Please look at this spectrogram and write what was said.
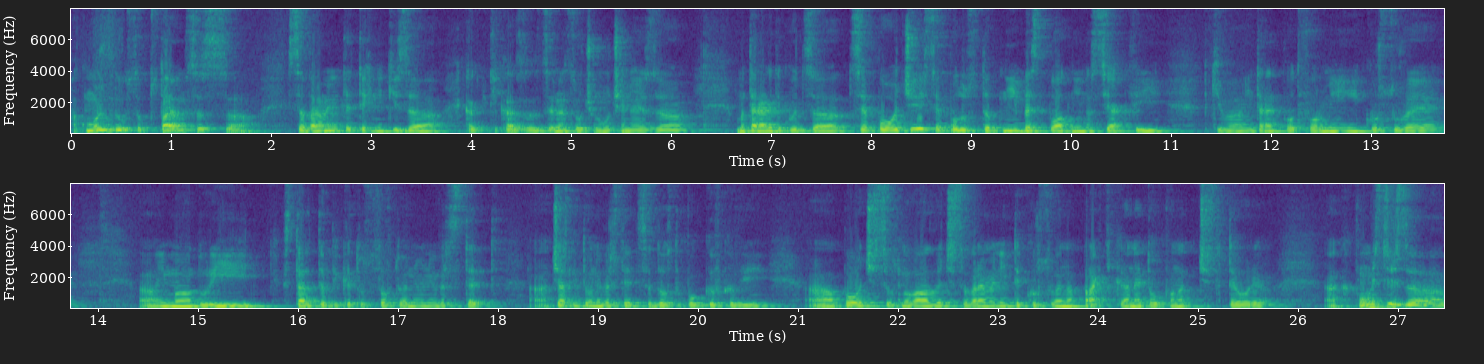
ако можем да го съпоставим с а, съвременните техники за, както ти каза, за целенасочено учене, за материалите, които са все повече и все по-достъпни, безплатни на всякакви такива интернет платформи, курсове, а, има дори стартъпи като софтуерния университет. А, частните университети са доста по-гъвкави, а, повече се основават вече съвременните курсове на практика, не толкова на чиста теория. А, какво мислиш за,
